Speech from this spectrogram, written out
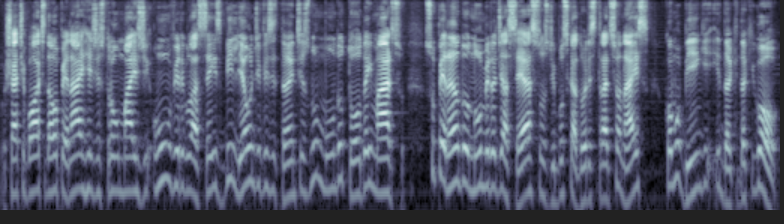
O chatbot da OpenAI registrou mais de 1,6 bilhão de visitantes no mundo todo em março, superando o número de acessos de buscadores tradicionais como Bing e DuckDuckGo.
